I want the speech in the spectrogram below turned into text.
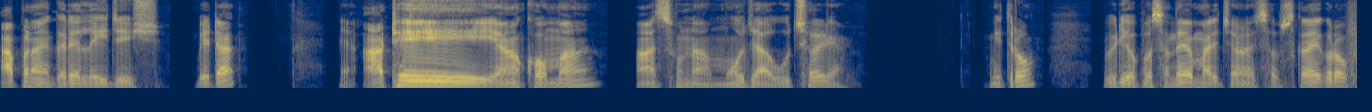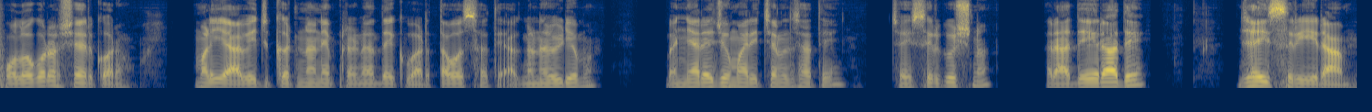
આપણા ઘરે લઈ જઈશ, બેટા. ને આઠેય આંખોમાં આંસુના મોજા ઉછળ્યા. મિત્રો, વીડિયો પસંદ આવ્યો, મારી ચેનલ સબસ્ક્રાઈબ કરો ફોલો કરો શેર કરો. મળીએ આવી જ ઘટનાને પ્રેરણાદાયક વાર્તાઓ સાથે આગળના વિડીયોમાં. બન્યા રહેજો મારી ચેનલ સાથે. જય શ્રી કૃષ્ણ. રાધે રાધે. જય શ્રી રામ.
